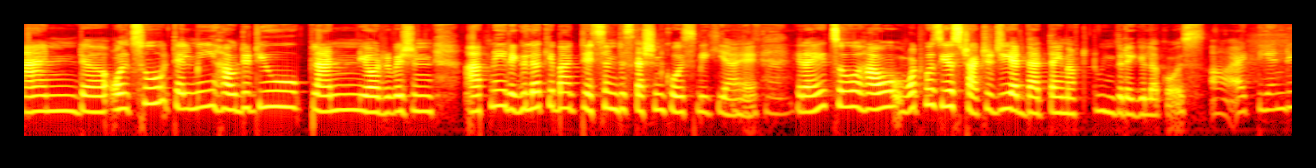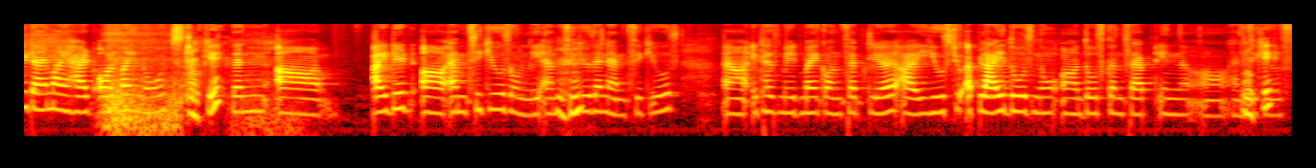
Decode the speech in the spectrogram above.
एंड ऑल्सो टेल मी हाउ डिड यू प्लान योर रिविजन आपने रेगुलर के बाद टेस्ट एंड डिस्कशन कोर्स भी किया है राइट सो हाउ व्हाट वाज योर स्ट्रैटेजी एट दैट टाइम आफ्टर डूइंग द रेगुलर कोर्स Uh, at TND time, I had all my notes. ओके Then uh, I did uh, MCQs only, MCQs and MCQs. Uh, it has made my concept clear. I used to apply those no uh, those concept in uh, MCQs.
